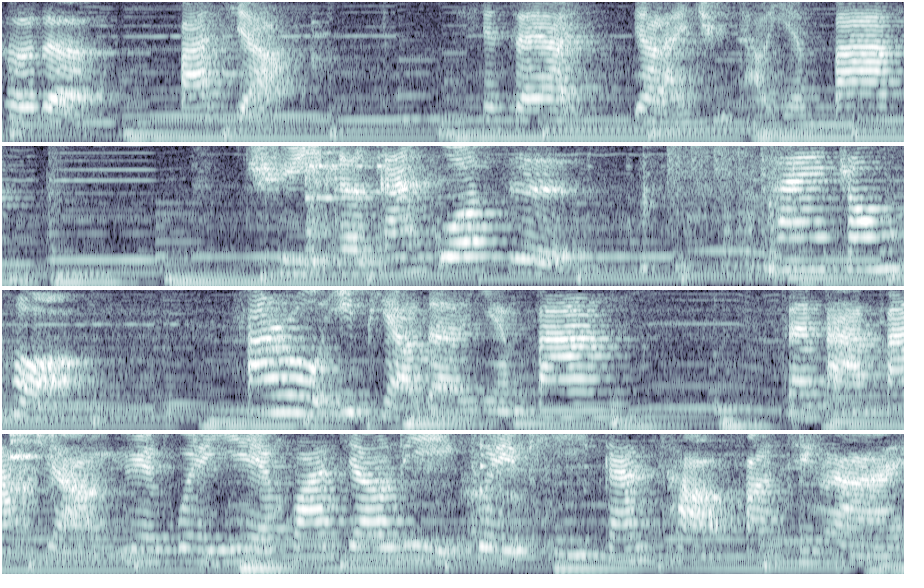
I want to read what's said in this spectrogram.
颗的八角。现在要要来去炒盐巴，取一个干锅子，开中火。放入一瓢的盐巴，再把八角、月桂叶、花椒粒、桂皮、甘草放进来，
